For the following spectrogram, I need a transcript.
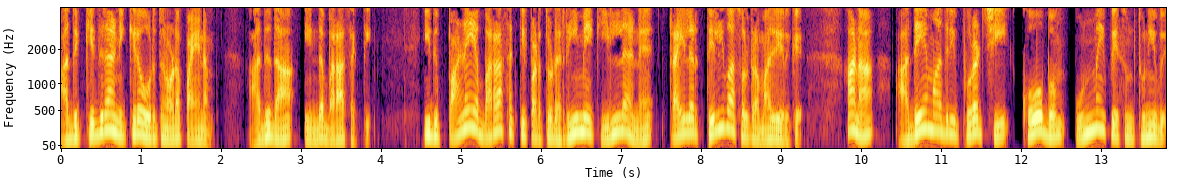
அதுக்கெதிரா நிக்கிற ஒருத்தனோட பயணம். அதுதான் இந்த பராசக்தி. இது பழைய பராசக்தி படத்தோட ரீமேக் இல்லைன்னு ட்ரைலர் தெளிவா சொல்ற மாதிரி இருக்கு. ஆனா அதே மாதிரி புரட்சி கோபம் உண்மை பேசும் துணிவு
